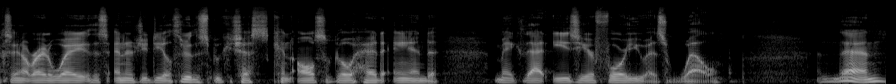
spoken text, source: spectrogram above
maxing out right away, this energy deal through the spooky chests can also go ahead and make that easier for you as well. And then,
